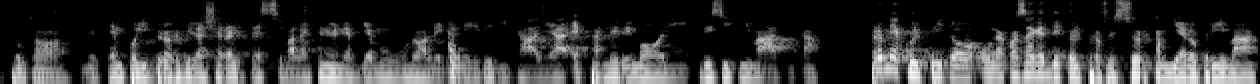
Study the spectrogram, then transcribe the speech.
appunto del tempo libero che vi lascerà il festival, anche noi ne abbiamo uno alle Gallerie d'Italia e parleremo di crisi climatica. Però mi ha colpito una cosa che ha detto il professor Cambiaro prima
